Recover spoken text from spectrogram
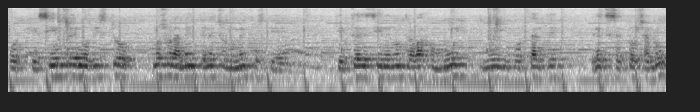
porque siempre hemos visto, no solamente en estos momentos, que, que ustedes tienen un trabajo muy, muy importante en este sector salud.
